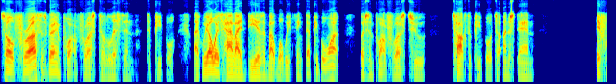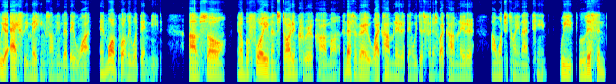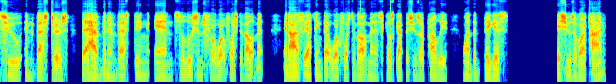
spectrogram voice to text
so for us, it's very important for us to listen to people. Like we always have ideas about what we think that people want, but it's important for us to talk to people to understand if we are actually making something that they want, and more importantly, what they need. Um, so you know, before even starting Career Karma, and that's a very Y Combinator thing. We just finished Y Combinator on 1 to 2019. We listen to investors that have been investing in solutions for workforce development. And honestly, I think that workforce development and skills gap issues are probably one of the biggest issues of our time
